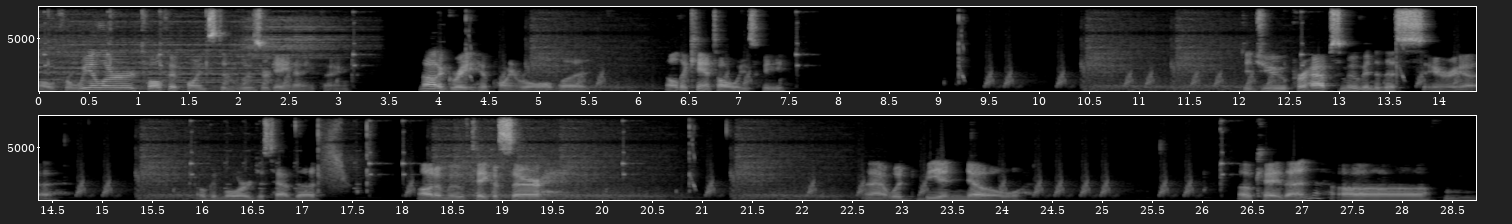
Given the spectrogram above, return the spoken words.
Oh, for Wheeler, 12 hit points, didn't lose or gain anything. Not a great hit point roll, but well, they can't always be. Did you perhaps move into this area? Oh, good lord, just have the auto move take us there. That would be a no. Okay, then. Uh, hmm.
